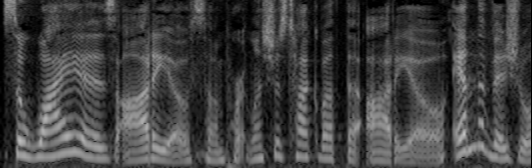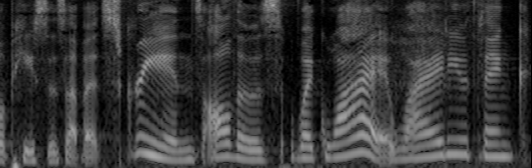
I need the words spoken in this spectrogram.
So why is audio so important? Let's just talk about the audio and the visual pieces of it, screens, all those. Like why? Why do you think?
